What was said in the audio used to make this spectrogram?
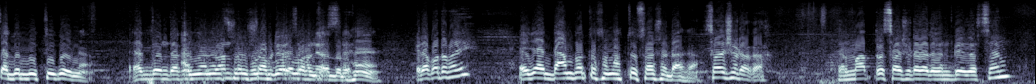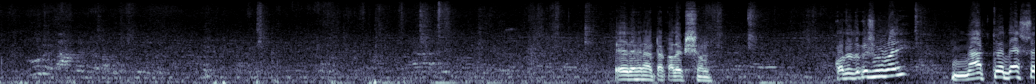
চাদর বিক্রি করি না। একদম দেখেন হ্যাঁ। এটা কত ভাই? এটার দাম পড়তো মাত্র ছয়শো টাকা। ছয়শো টাকা। মাত্র ছয়শো টাকা দেখেন পেয়ে যাচ্ছেন। এই দেখেন একটা কালেকশন কত থেকে শুরু ভাই? মাত্র দেড়শো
